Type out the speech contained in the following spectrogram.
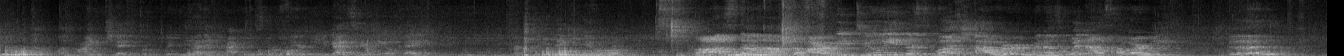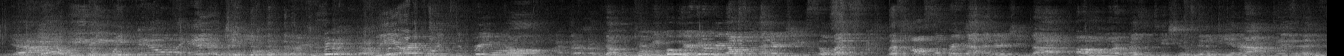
do a mic check real quick. We had in practice earlier. Can you guys hear me okay? Perfect. Thank you. Awesome. So how are we doing this lunch hour? Buenas, buenas. How are we? Good? Yeah. We, we feel the energy. we are going to bring y'all, I don't know if y'all can hear me, but we're going to bring y'all some energy. So let's let's also bring that energy back. Um, our presentation is going to be interactive, and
